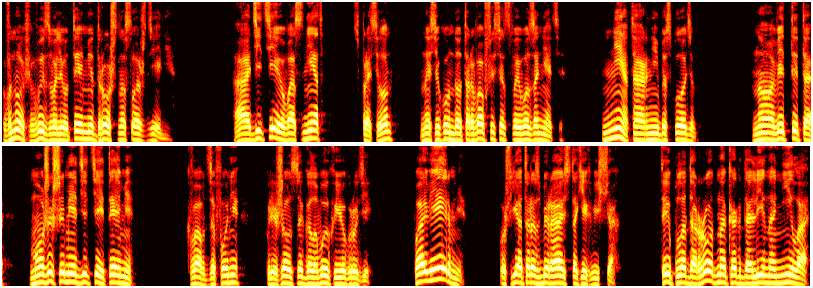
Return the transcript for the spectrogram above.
вновь вызвали у Тэмми дрожь наслаждения. «А детей у вас нет?» — спросил он, на секунду оторвавшись от своего занятия. «Нет, Арни бесплоден». «Но ведь ты-то можешь иметь детей, Тэмми!» Кваф Дзефони прижался головой к ее груди. «Поверь мне, уж я-то разбираюсь в таких вещах. Ты плодородна, как долина Нила.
